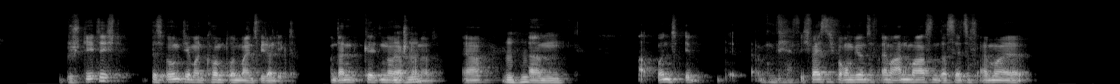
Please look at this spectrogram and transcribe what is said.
bestätigt, bis irgendjemand kommt und meins widerlegt. Und dann gilt ein neuer mhm. Standard. Ja? Mhm. Ähm, und äh, ich weiß nicht, warum wir uns auf einmal anmaßen, dass jetzt auf einmal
